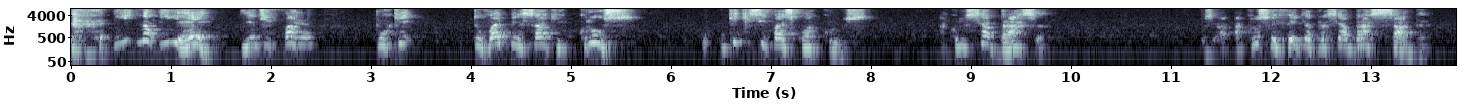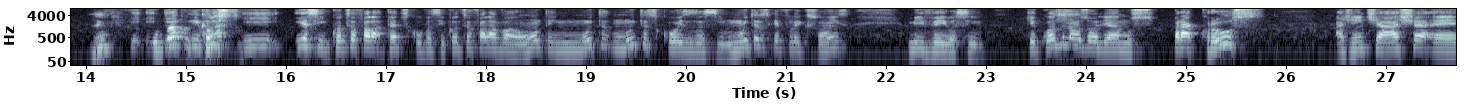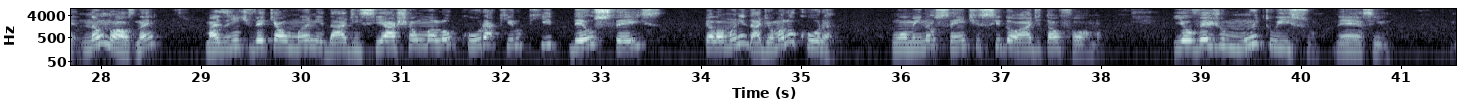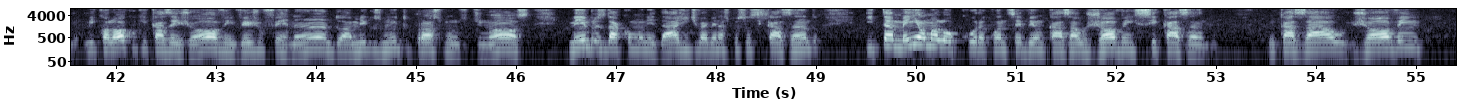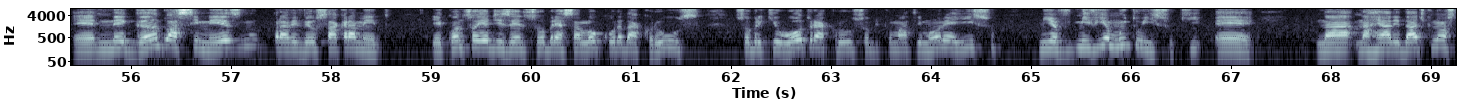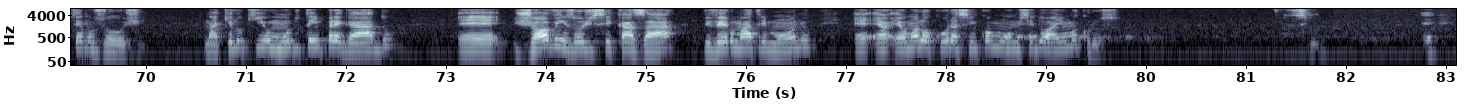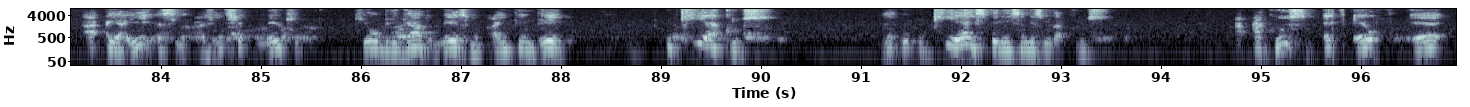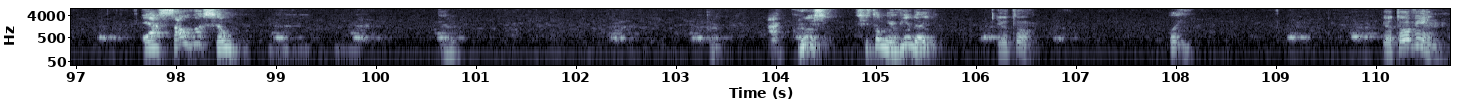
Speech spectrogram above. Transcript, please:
e, não, e é. E é de fato. É. Porque tu vai pensar que cruz. O que, que se faz com a cruz? A cruz se abraça. A cruz foi feita para ser abraçada. Né? E, o próprio e, Cristo. E, e, assim, quando você fala, até desculpa, assim, quando você falava ontem, muita, muitas coisas assim, muitas reflexões me veio assim, que quando nós olhamos para a cruz, a gente acha, é, não nós, né? Mas a gente vê que a humanidade em si acha uma loucura aquilo que Deus fez pela humanidade. É uma loucura. Um homem inocente se doar de tal forma. E eu vejo muito isso, né? Assim, me coloco que casei jovem, vejo o Fernando, amigos muito próximos de nós, membros da comunidade, a gente vai vendo as pessoas se casando. E também é uma loucura quando você vê um casal jovem se casando um casal jovem é, negando a si mesmo para viver o sacramento. E quando só ia dizendo sobre essa loucura da cruz, sobre que o outro é a cruz, sobre que o matrimônio é isso, me, me via muito isso, que é na, na realidade que nós temos hoje, naquilo que o mundo tem pregado, é, jovens hoje se casar, viver o matrimônio, é, é, é uma loucura, assim como um homem se doar em uma cruz. Sim. E aí, assim, a gente é meio que, que é obrigado mesmo a entender o que é a cruz. Né? O, o, que é a experiência mesmo da cruz. A, a cruz é, é, é, é a salvação. A cruz. Vocês estão me ouvindo aí? Eu tô. Oi. Eu tô ouvindo.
